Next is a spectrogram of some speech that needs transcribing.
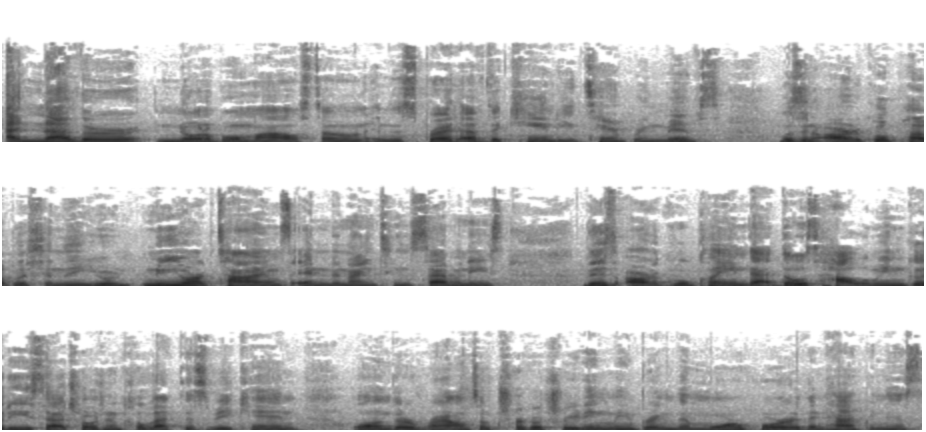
Another notable milestone in the spread of the candy tampering myths was an article published in the New York Times in the 1970s this article claimed that those Halloween goodies that children collect this weekend on their rounds of trick or treating may bring them more horror than happiness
